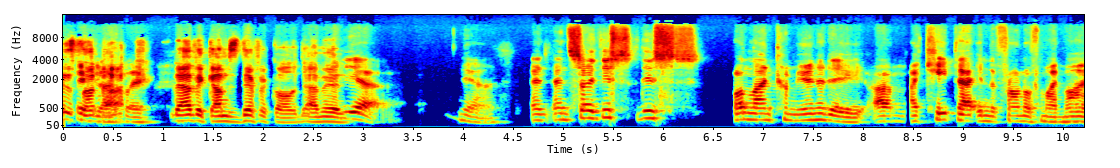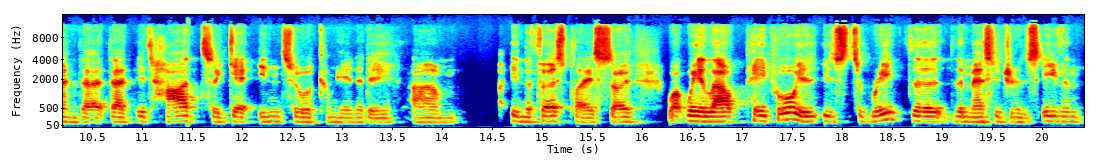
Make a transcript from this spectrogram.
so, so exactly. that, that becomes difficult. I mean, yeah, yeah, and and so this this online community, um, I keep that in the front of my mind that that it's hard to get into a community. Um, in the first place. So what we allow people is, is to read the, the messages, even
